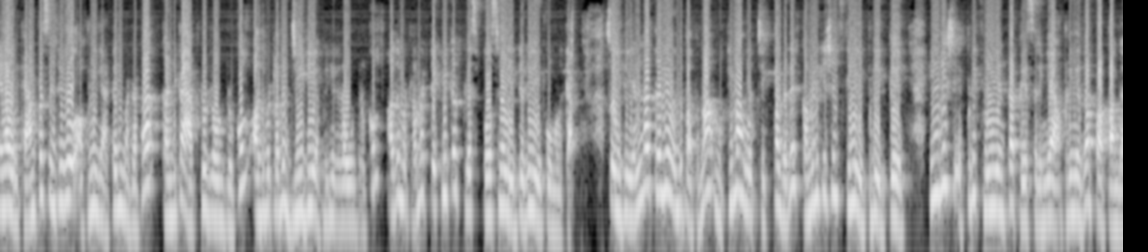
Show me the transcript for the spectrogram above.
ஏன்னா ஒரு கேம்பஸ் இன்டர்வியூ அப்படி நீங்க அட்டன் பண்றப்ப கண்டிப்பா ஆப்டியூட் ரவுண்ட் இருக்கும். அது மட்டும் இல்லாம ஜிடி அப்படிங்கிற ரவுண்ட் இருக்கும். அது மட்டும் இல்லாம டெக்னிக்கல் பிளஸ் பர்சனல் இன்டர்வியூ இருக்கும் உங்களுக்கு. சோ இது எல்லாத்துலயுமே வந்து பார்த்தோம்னா முக்கியமா அவங்க செக் பண்றது கம்யூனிகேஷன் ஸ்கில் எப்படி இருக்கு? இங்கிலீஷ் எப்படி ஃப்ளூயண்டா பேசுறீங்க? அப்படிங்கறத பார்ப்பாங்க.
